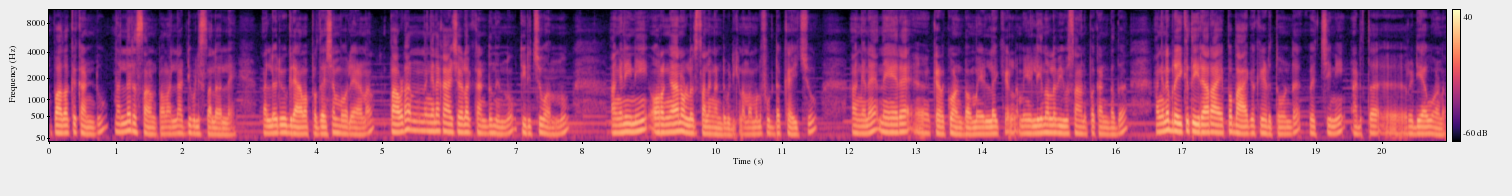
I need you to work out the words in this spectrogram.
അപ്പോൾ അതൊക്കെ കണ്ടു. നല്ല രസമാണ് കേട്ടോ നല്ല അടിപൊളി സ്ഥലമല്ലേ. നല്ലൊരു ഗ്രാമപ്രദേശം പോലെയാണ്. അപ്പോൾ അവിടെ ഇങ്ങനെ കാഴ്ചകളൊക്കെ കണ്ടു നിന്നു. തിരിച്ചു വന്നു. അങ്ങനെ ഇനി ഉറങ്ങാനുള്ളൊരു സ്ഥലം കണ്ടുപിടിക്കണം. നമ്മൾ ഫുഡൊക്കെ കഴിച്ചു. അങ്ങനെ നേരെ കിടക്കുവാണ് കേട്ടോ മേളിലേക്കുള്ള മേളിൽ നിന്നുള്ള വ്യൂസാണ് ഇപ്പോൾ കണ്ടത്. അങ്ങനെ ബ്രേക്ക് തീരാറായപ്പോൾ ബാഗൊക്കെ എടുത്തുകൊണ്ട് വെച്ചിനി അടുത്ത റെഡിയാവുകയാണ്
